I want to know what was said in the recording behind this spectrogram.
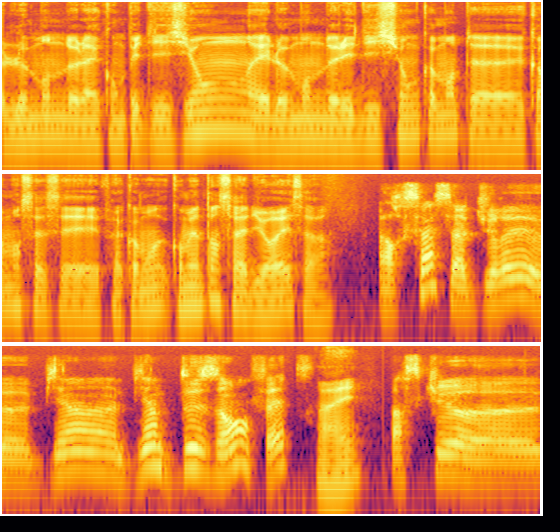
le monde de la compétition et le monde de l'édition? Comment, comment ça s'est... Enfin, comment, combien de temps ça a duré ça? Alors ça, ça a duré euh, bien, bien deux ans en fait, ouais. parce que euh,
